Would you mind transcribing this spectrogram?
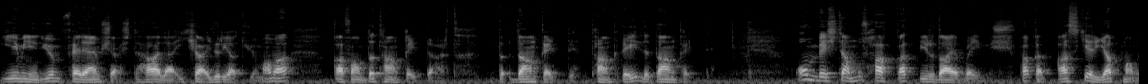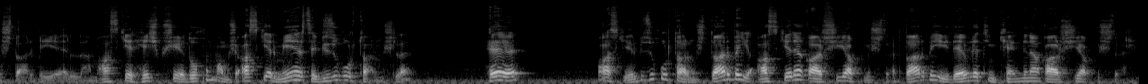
Yemin ediyorum feleğim şaştı. Hala iki aydır yatıyorum ama kafamda tank etti artık. D- dank etti. Tank değil de dank etti. 15 Temmuz hakikat bir darbeymiş. Fakat asker yapmamış darbeyi Ellem. Asker hiçbir şeye dokunmamış. Asker meğerse bizi kurtarmışlar. He. Asker bizi kurtarmış. Darbeyi askere karşı yapmışlar. Darbeyi devletin kendine karşı yapmışlar.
